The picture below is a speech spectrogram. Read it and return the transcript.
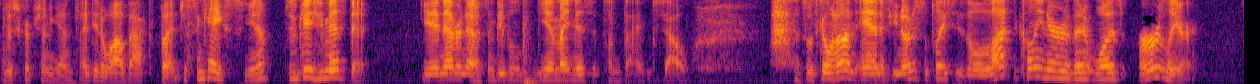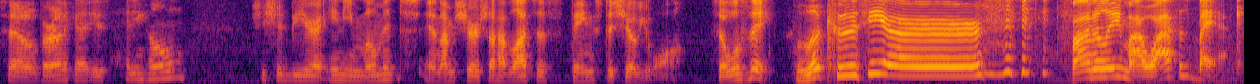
description again. I did a while back, but just in case, you know, just in case you missed it. You never know. Some people you might miss it sometimes. So that's what's going on. And if you notice, the place is a lot cleaner than it was earlier. So Veronica is heading home. She should be here at any moment, and I'm sure she'll have lots of things to show you all. So we'll see. Look who's here! Finally, my wife is back.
